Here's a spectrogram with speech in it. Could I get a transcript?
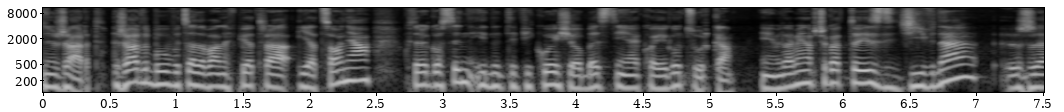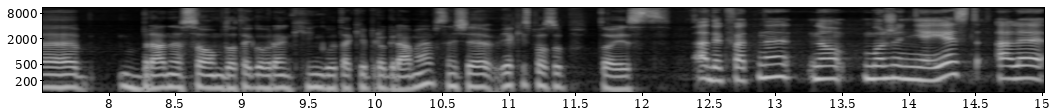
żart. Żart był wycelowany w Piotra Jaconia, którego syn identyfikuje się obecnie jako jego córka. Nie wiem, dla mnie na przykład to jest dziwne, że brane są do tego rankingu takie programy, w sensie w jaki sposób to jest Adekwatne? No, może nie jest, ale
